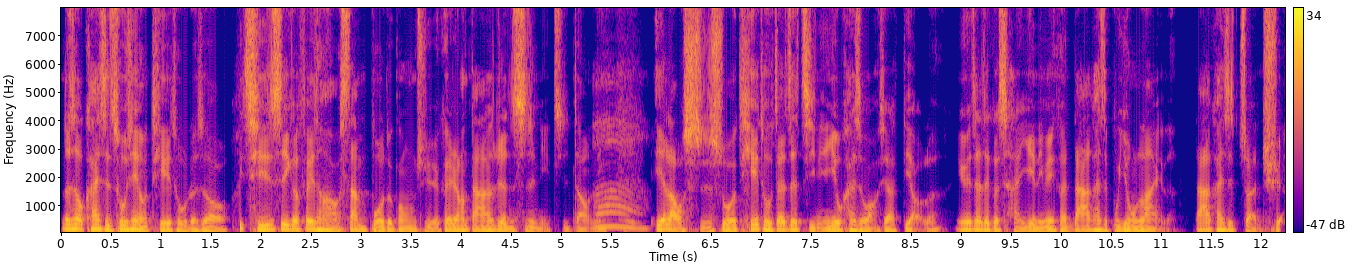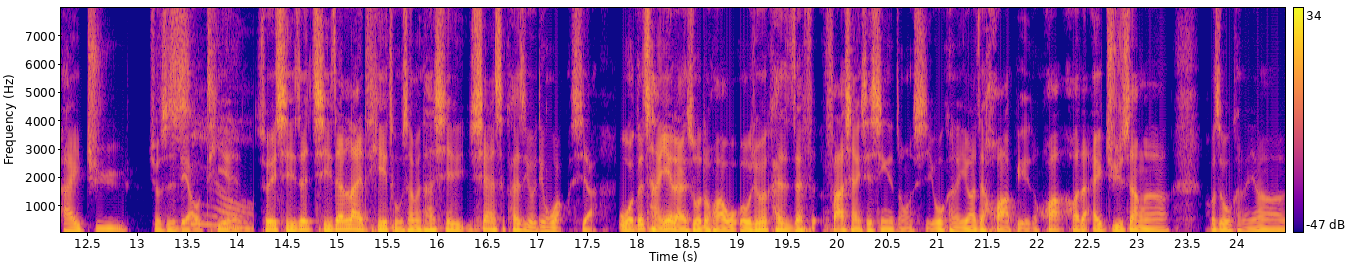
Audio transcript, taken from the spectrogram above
那时候开始出现有贴图的时候，其实是一个非常好散播的工具，也可以让大家认识你，知道你。哦、也老实说，贴图在这几年又开始往下掉了，因为在这个产业里面，可能大家开始不用 Line 了，大家开始转去 IG。就是聊天，哦、所以其实在，在其实，在赖贴图上面，它现现在是开始有点往下。我的产业来说的话，我我就会开始在发想一些新的东西。我可能又要再画别的，画画在 IG 上啊，或者我可能要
